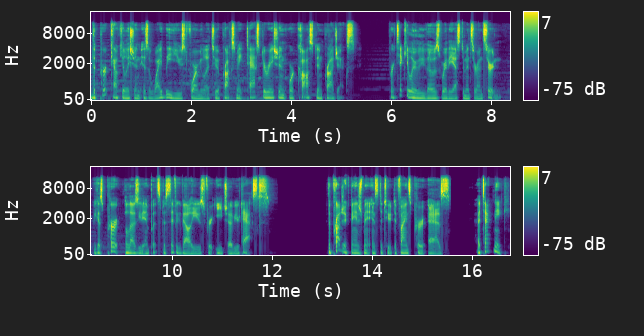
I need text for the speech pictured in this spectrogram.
The PERT calculation is a widely used formula to approximate task duration or cost in projects, particularly those where the estimates are uncertain, because PERT allows you to input specific values for each of your tasks. The Project Management Institute defines PERT as a technique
